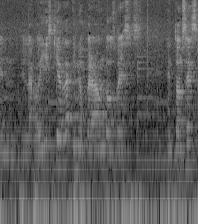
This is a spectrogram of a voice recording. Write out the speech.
en, en la rodilla izquierda y me operaron dos veces. Entonces,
